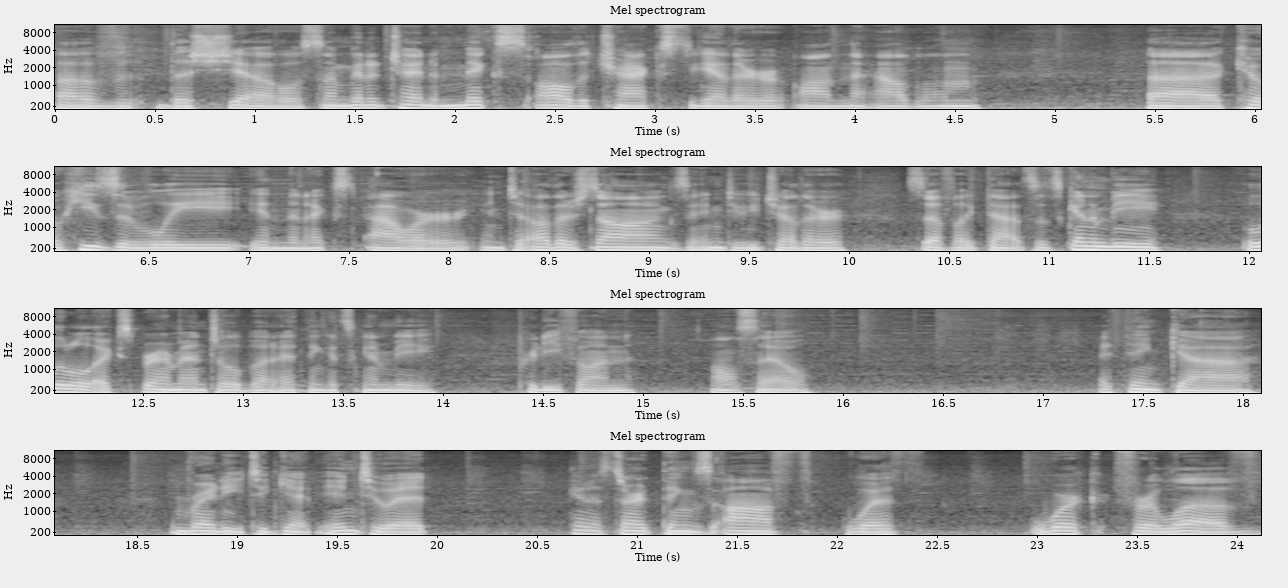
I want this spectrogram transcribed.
of the show. So I'm going to try to mix all the tracks together on the album uh, cohesively in the next hour into other songs, into each other, stuff like that. So it's going to be a little experimental, but I think it's going to be pretty fun also. I think. Uh, ready to get into it. Gonna start things off with Work for Love.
